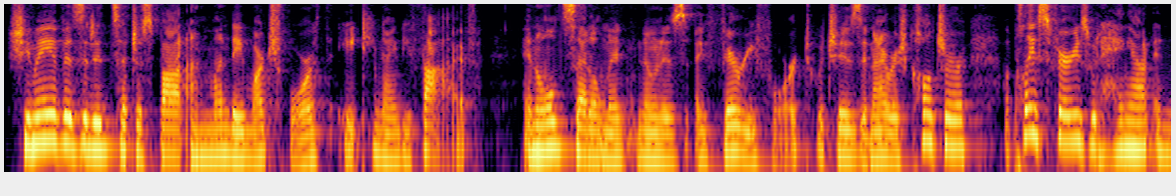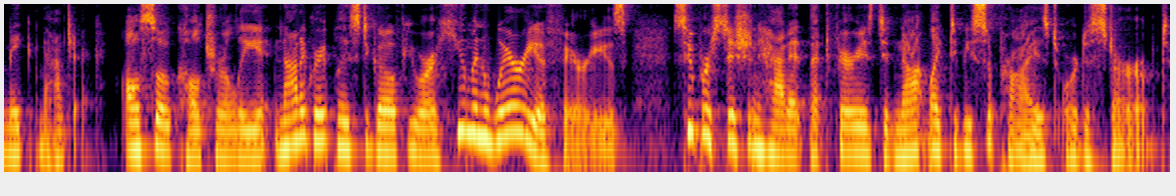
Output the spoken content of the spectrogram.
She may have visited such a spot on Monday, March 4th, 1895 an old settlement known as a fairy fort, which is, in Irish culture, a place fairies would hang out and make magic. Also, culturally, not a great place to go if you were a human wary of fairies. Superstition had it that fairies did not like to be surprised or disturbed.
